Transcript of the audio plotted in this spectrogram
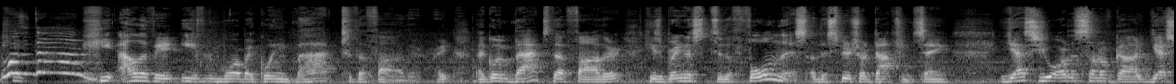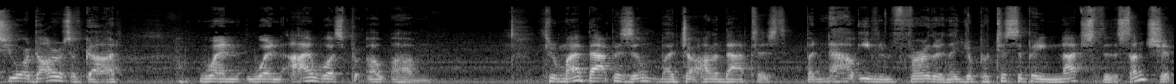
It wasn't done. He elevated even more by going back to the Father, right? By going back to the Father, he's bringing us to the fullness of the spiritual adoption, saying, "Yes, you are the Son of God. Yes, you are daughters of God." When when I was uh, um, through my baptism by John the Baptist, but now even further, that you're participating not just through the sonship,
